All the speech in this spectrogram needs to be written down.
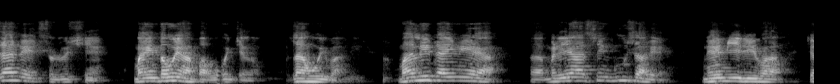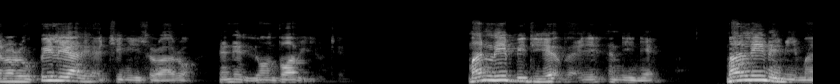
စမ်းနဲ့ဆိုလို့ရှိရင်မိုင်300ပတ်ဝန်းကျင်လောက်လမ်းဝေးပါနေတယ်မန္တလေးတိုင်းရဲ့မရယာစင်ကူးစားတဲ့နယ်မြေတွေပါကျွန်တော်တို့ပေးလိုက်ရတဲ့အခြေအနေဆိုတော့ နည်းနည်းလွန်သွားပြီလို့ထင်တယ်မန္တလေး PDF အနေနဲ့မန္တလေးနယ်မြေမှာ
